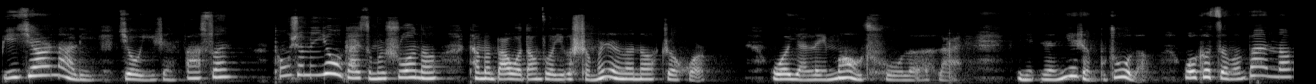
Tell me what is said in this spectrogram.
鼻尖那里就一阵发酸。同学们又该怎么说呢？他们把我当做一个什么人了呢？这会儿，我眼泪冒出了来，忍也忍不住了。我可怎么办呢？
